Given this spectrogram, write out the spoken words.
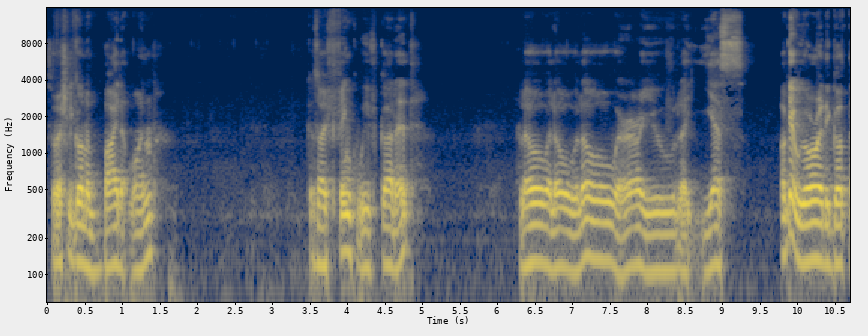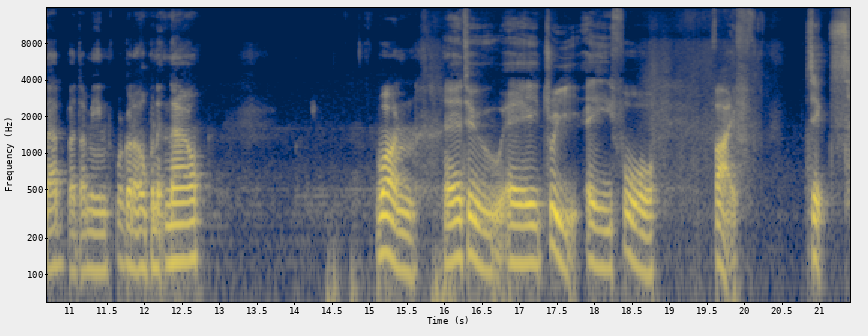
So I'm actually going to buy that one. Because I think we've got it. Hello, hello, hello, where are you? Like, yes. Okay, we already got that, but I mean, we're going to open it now. One, a two, a three, a four, five, six,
